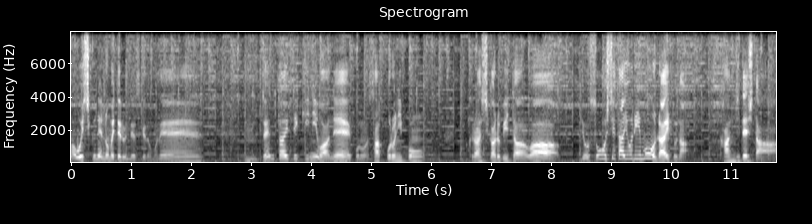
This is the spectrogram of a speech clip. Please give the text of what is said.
まあ、美味しくね飲めてるんですけどもね、うん、全体的にはねこの札幌日本クラシカルビターは予想してたよりもライトな感じでした。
